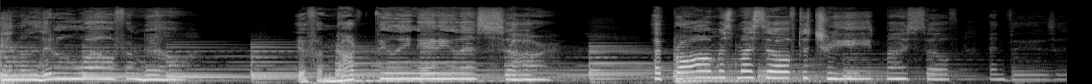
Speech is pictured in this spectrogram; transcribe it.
In a little while from now, if I'm not feeling any less sour, I promise myself to treat myself and visit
